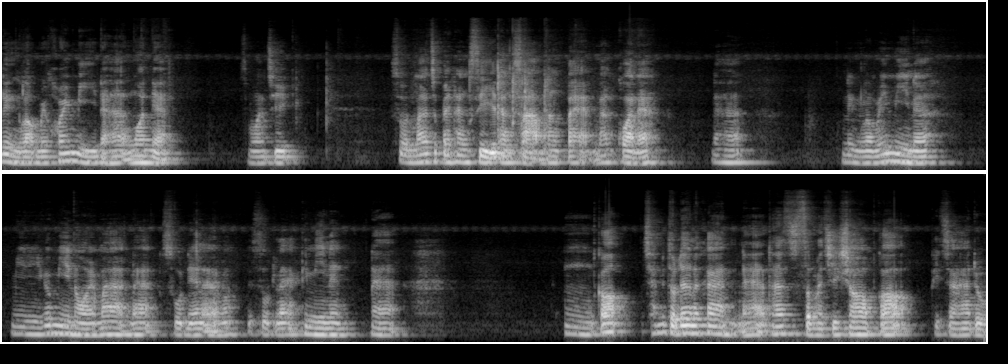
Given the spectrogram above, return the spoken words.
หนึ่งเราไม่ค่อยมีนะฮะงวดเนี้ยสมาชิก ส่วนมากจะเป็นทางสี่ทางสามทางแปดมากกว่านะนะฮะหนึ่งเราไม่มีนะ มีก็มีน้อยมากนะสูตรนี้แหละมั้งเป็นสูตรแรกที่มีหนึ่งนะฮะ ก็ใช้เป็นตัวเลือกแล้วกันนะฮะถ้าสมาชิกชอบก็พิจารณาดู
